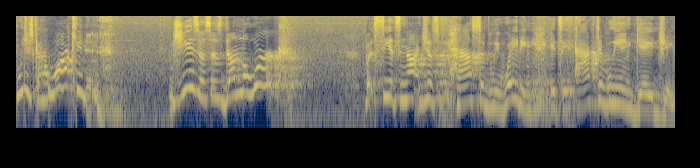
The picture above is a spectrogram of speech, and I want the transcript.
We just got to walk in it. Jesus has done the work. But see, it's not just passively waiting, it's actively engaging.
